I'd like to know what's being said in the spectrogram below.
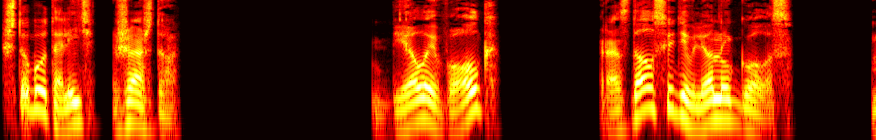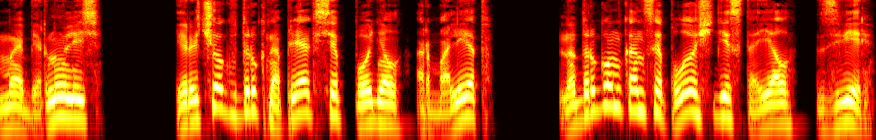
чтобы утолить жажду. «Белый волк?» — раздался удивленный голос. Мы обернулись, и рычок вдруг напрягся, поднял арбалет, на другом конце площади стоял зверь.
